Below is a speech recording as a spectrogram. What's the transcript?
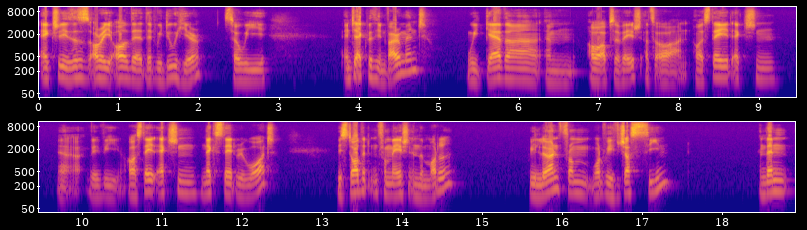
actually, this is already all that, that we do here. So we interact with the environment we gather um, our observation, so our, our state action, uh, we, our state action, next state reward. We store that information in the model. We learn from what we've just seen. And then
